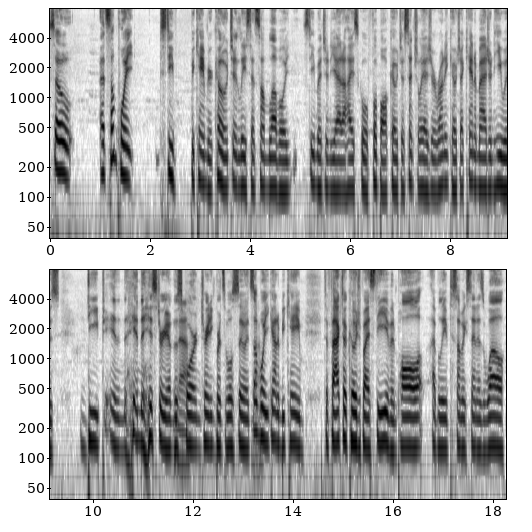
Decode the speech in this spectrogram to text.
So, at some point, Steve became your coach, at least at some level. Steve mentioned you had a high school football coach essentially as your running coach. I can't imagine he was deep in in the history of the no. sport and training principles. So at some no. point, you kind of became de facto coach by Steve and Paul, I believe, to some extent as well.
